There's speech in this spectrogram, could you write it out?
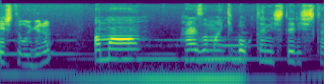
Geçti bugünün? Aman, her zamanki boktan işler işte.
